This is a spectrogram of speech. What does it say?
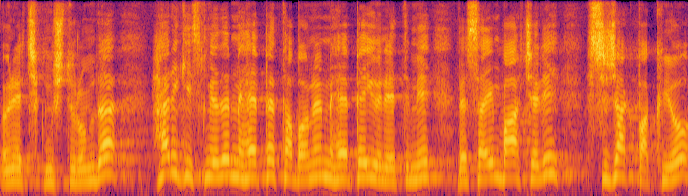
öne çıkmış durumda. Her iki ismine de MHP tabanı, MHP yönetimi ve Sayın Bahçeli sıcak bakıyor.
